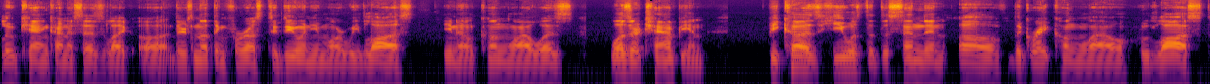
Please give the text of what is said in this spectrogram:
Liu Kang kind of says like uh there's nothing for us to do anymore. We lost you know kung lao was was our champion because he was the descendant of the great Kung Lao who lost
